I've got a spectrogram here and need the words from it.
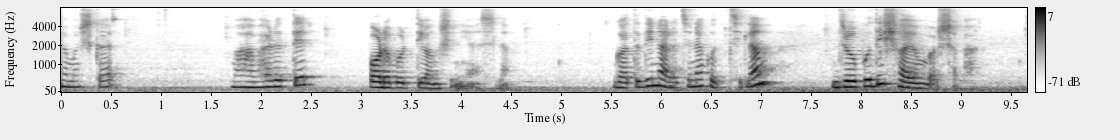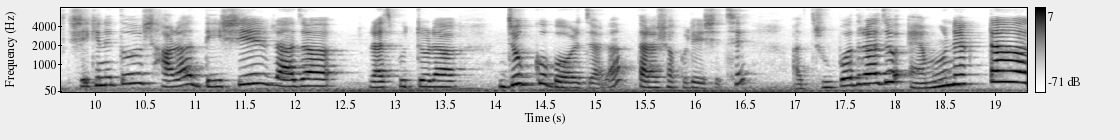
নমস্কার। মহাভারতের পরবর্তী অংশ নিয়ে আসলাম। গতদিন আলোচনা করছিলাম দ্রৌপদী স্বয়ম্বর সভা। সেখানে তো সারা দেশের রাজা, রাজপুত্ররা, যোগ্য বর যারা, তারা সকলে এসেছে। আর ধ্রুপদ রাজও এমন একটা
